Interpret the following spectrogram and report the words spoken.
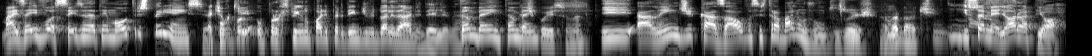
Mas aí vocês ainda têm uma outra experiência. É tipo, porque... o porco espinho não pode perder a individualidade dele, né? Também, É também. tipo isso, né? E além de casal, vocês trabalham juntos hoje. É verdade. Isso é Nossa. melhor ou é pior?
